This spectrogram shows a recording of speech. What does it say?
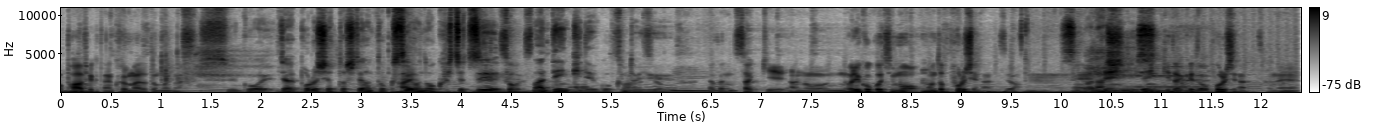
もうパーフェクトな車だと思います。すごい。じゃあポルシェとしての特性を残しつつ、そうです。まあ、電気で動くといそうだからさっきあの乗り心地も本当ポルシェなんですよ、素晴らしいえー電電気だけどポルシェなんですよね、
